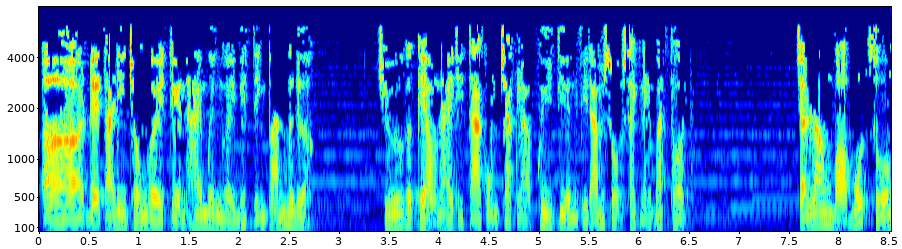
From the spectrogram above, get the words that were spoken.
Ờ, để ta đi cho người tuyển 20 người biết tính toán mới được. Chứ cái kèo này thì ta cũng chắc là quy tiên vì đám sổ sách này bắt thôi. Trần Long bỏ bút xuống,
